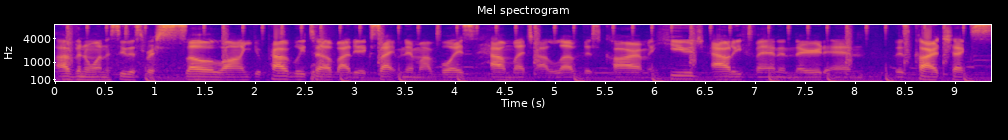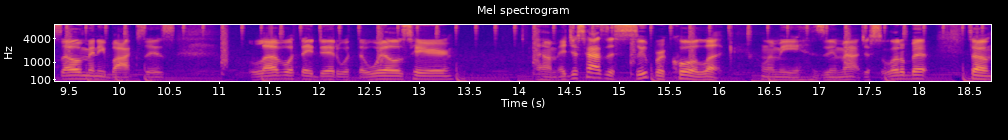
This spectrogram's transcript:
I've been wanting to see this for so long. You could probably tell by the excitement in my voice how much I love this car. I'm a huge Audi fan and nerd and this car checks so many boxes. Love what they did with the wheels here. Um, it just has this super cool look. Let me zoom out just a little bit. So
